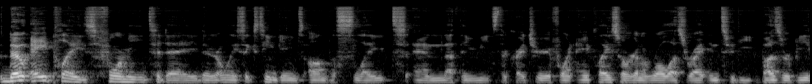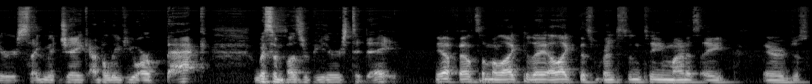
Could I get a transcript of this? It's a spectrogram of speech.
no A plays for me today. There are only 16 games on the slate, and nothing meets the criteria for an A play. So we're going to roll us right into the buzzer beaters segment. Jake, I believe you are back with some buzzer beaters today yeah, found some I like today. I like this Princeton team minus eight. They're just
